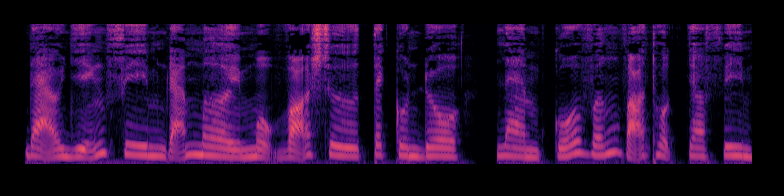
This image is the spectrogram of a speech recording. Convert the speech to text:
đạo diễn phim đã mời một võ sư taekwondo làm cố vấn võ thuật cho phim.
